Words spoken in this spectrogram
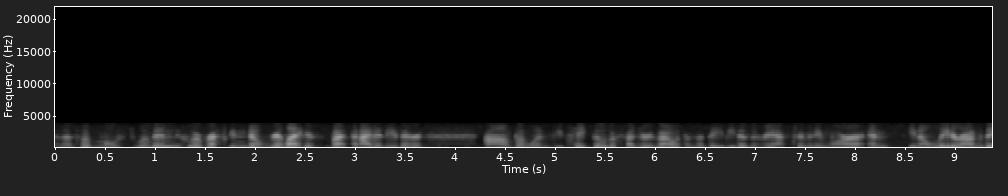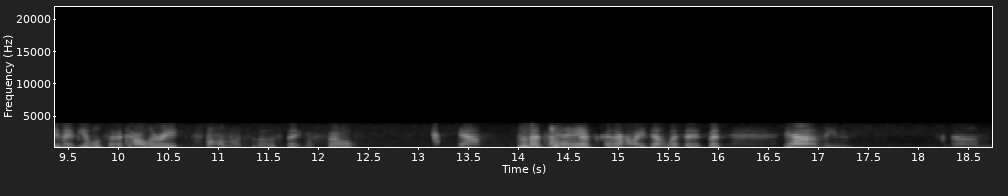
and that's what most women Mhm. who are breastfeeding don't realize. But and I didn't either. Um, but once you take those offenders out, then the baby doesn't react to them anymore, and you know later on they might be able to tolerate small amounts of those things. So, yeah. So that's how that's kind of how I dealt with it. But yeah, I mean, um,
